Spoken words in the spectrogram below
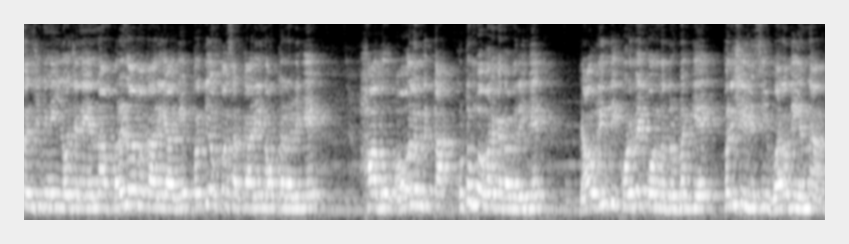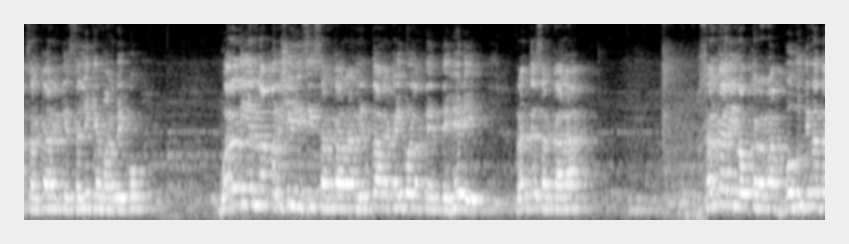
ಸಂಜೀವಿನಿ ಯೋಜನೆಯನ್ನು ಪರಿಣಾಮಕಾರಿಯಾಗಿ ಪ್ರತಿಯೊಬ್ಬ ಸರ್ಕಾರಿ ನೌಕರರಿಗೆ ಹಾಗೂ ಅವಲಂಬಿತ ಕುಟುಂಬ ವರ್ಗದವರಿಗೆ ಯಾವ ರೀತಿ ಕೊಡಬೇಕು ಅನ್ನೋದ್ರ ಬಗ್ಗೆ ಪರಿಶೀಲಿಸಿ ವರದಿಯನ್ನು ಸರ್ಕಾರಕ್ಕೆ ಸಲ್ಲಿಕೆ ಮಾಡಬೇಕು. ವರದಿಯನ್ನು ಪರಿಶೀಲಿಸಿ ಸರ್ಕಾರ ನಿರ್ಧಾರ ಕೈಗೊಳ್ಳುತ್ತೆ ಅಂತ ಹೇಳಿ ರಾಜ್ಯ ಸರ್ಕಾರ ಸರ್ಕಾರಿ ನೌಕರರ ಬಹುದಿನದ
